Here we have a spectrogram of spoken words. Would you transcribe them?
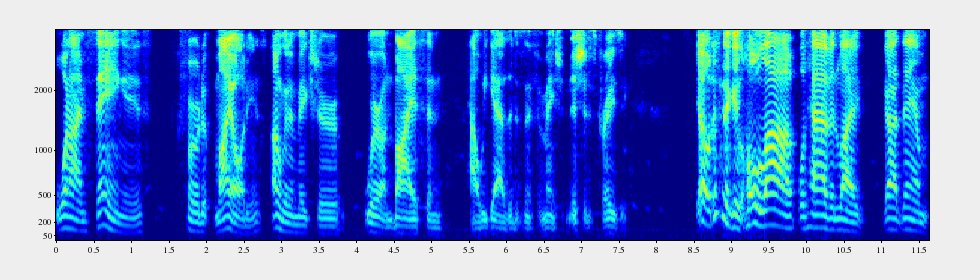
What I'm saying is, for my audience, I'm gonna make sure we're unbiased in how we gather this information. This shit is crazy. Yo, this nigga whole life was having like goddamn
